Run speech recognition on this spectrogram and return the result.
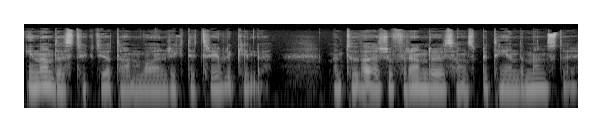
Innan dess tyckte jag att han var en riktigt trevlig kille. Men tyvärr så förändrades hans beteendemönster.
